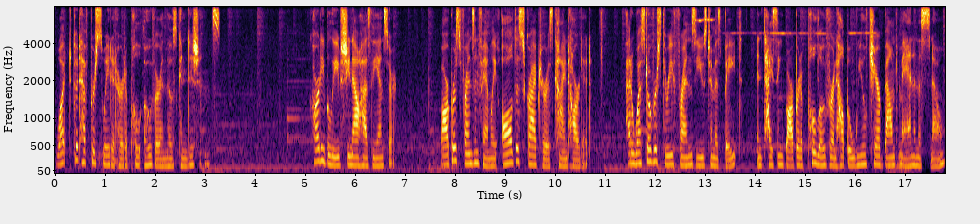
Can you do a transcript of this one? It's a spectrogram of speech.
What could have persuaded her to pull over in those conditions? Carty believes she now has the answer. Barbara's friends and family all described her as kind hearted. Had Westover's three friends used him as bait, enticing Barbara to pull over and help a wheelchair bound man in the snow?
